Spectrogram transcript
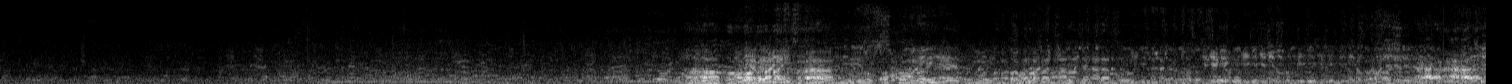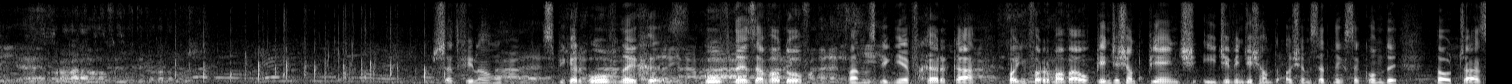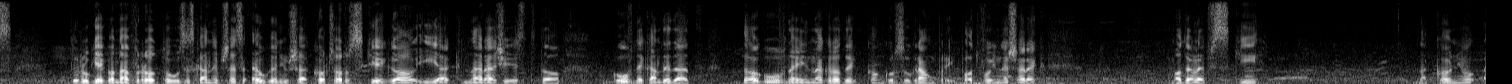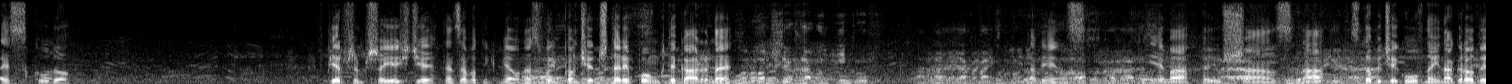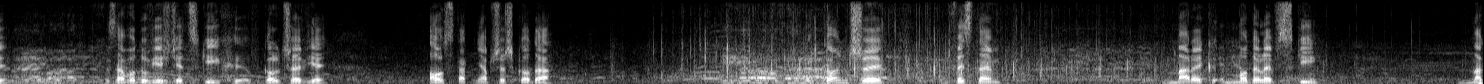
Mogę Państwa już spokojnie poinformować, mamy czas również Czarkowskiego 55-98, jak na razie jest prowadzącym w tym konkursie. Przed chwilą speaker głównych, główny zawodów, pan Zbigniew Herka, poinformował 55 i 98 sekundy to czas drugiego nawrotu uzyskany przez Eugeniusza Koczorskiego. Jak na razie jest to główny kandydat do głównej nagrody konkursu Grand Prix. Podwójny szereg Modelewski na koniu Escudo. W pierwszym przejeździe ten zawodnik miał na swoim koncie cztery punkty karne, a więc nie ma już szans na zdobycie głównej nagrody zawodów jeździeckich w Golczewie. Ostatnia przeszkoda I kończy występ Marek Modelewski na.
